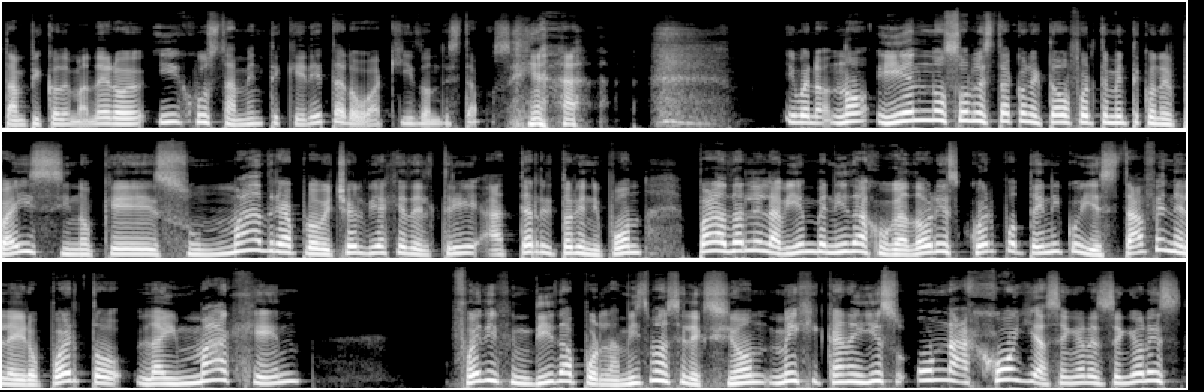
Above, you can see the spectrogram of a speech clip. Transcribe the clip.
Tampico de Madero y justamente Querétaro, aquí donde estamos. y bueno, no, y él no solo está conectado fuertemente con el país, sino que su madre aprovechó el viaje del Tri a territorio nipón para darle la bienvenida a jugadores, cuerpo técnico y staff en el aeropuerto. La imagen fue difundida por la misma selección mexicana y es una joya, señores señores.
